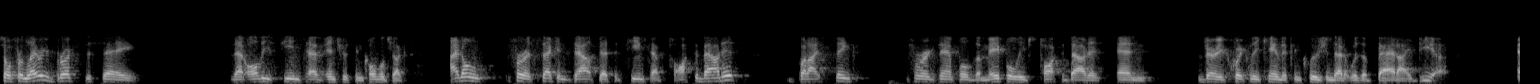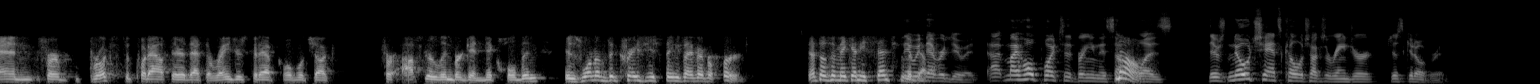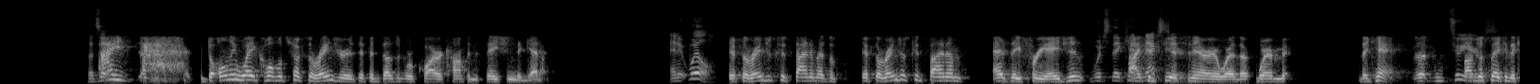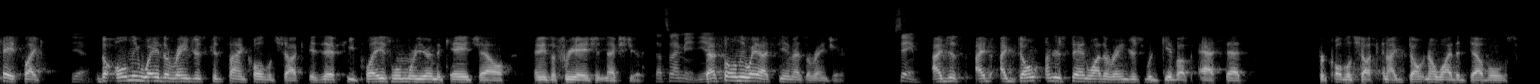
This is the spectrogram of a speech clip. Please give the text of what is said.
So for Larry Brooks to say that all these teams have interest in Kovalchuk, I don't for a second doubt that the teams have talked about it, but I think, for example, the Maple Leafs talked about it and very quickly came to the conclusion that it was a bad idea. And for Brooks to put out there that the Rangers could have Kovalchuk for Oskar Lindberg and Nick Holden is one of the craziest things I've ever heard. That doesn't make any sense They the would never do it. Uh, my whole point to bringing this up No. was there's no chance Kovalchuk's a Ranger. Just get over it. That's it. I the only way Kovalchuk's a Ranger is if it doesn't require compensation to get him. and it will, If the Rangers could sign him as a if the Rangers could sign him as a free agent, which they can I could see year. a scenario where the where they can't. Uh, Two I'm years. just making the case. Like Yeah. the only way the Rangers could sign Kovalchuk is if he plays one more year in the KHL and he's a free agent next year. That's what I mean. Yeah. That's the only way I see him as a Ranger. Same. I just I I don't understand why the Rangers would give up assets for Kovalchuk, and I don't know why the Devils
